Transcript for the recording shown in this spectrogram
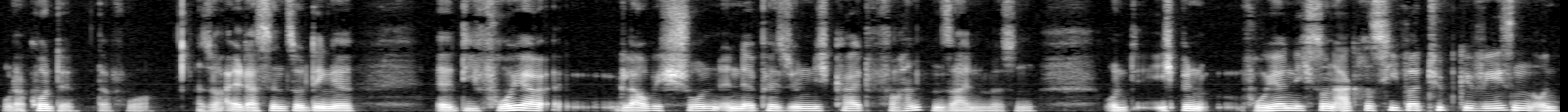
oder konnte davor. Also all das sind so Dinge, äh, die vorher, glaube ich, schon in der Persönlichkeit vorhanden sein müssen. Und ich bin vorher nicht so ein aggressiver Typ gewesen und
